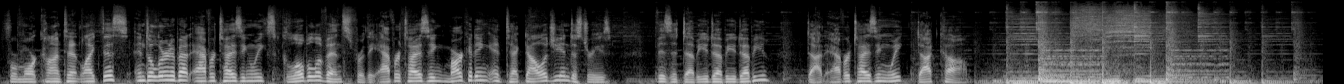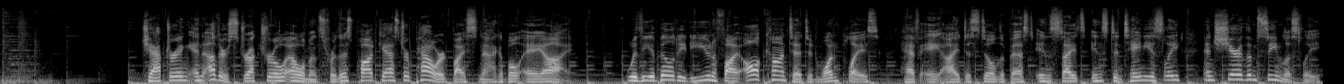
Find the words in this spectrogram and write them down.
For more content like this and to learn about Advertising Week's global events for the advertising, marketing, and technology industries, visit www.advertisingweek.com. Chaptering and other structural elements for this podcast are powered by Snackable AI. With the ability to unify all content in one place, have AI distill the best insights instantaneously, and share them seamlessly,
